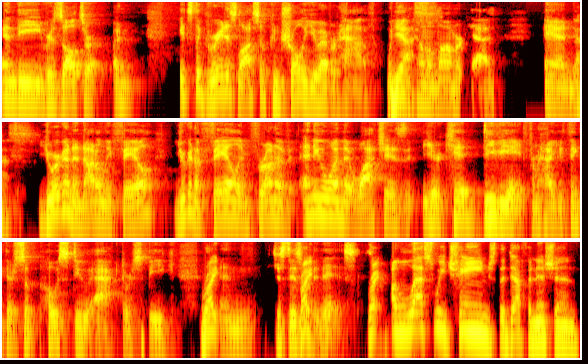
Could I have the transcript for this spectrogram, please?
and the results are and it's the greatest loss of control you ever have when you become a mom or dad And Yes. you're going to not only fail, you're going to fail in front of anyone that watches your kid deviate from how you think they're supposed to act or speak. Right. And just is Right. what it is. Right. Unless we change the definition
